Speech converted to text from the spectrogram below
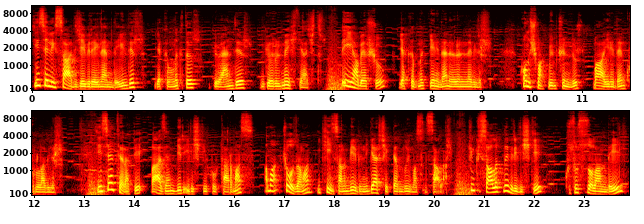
Cinsellik sadece bir eylem değildir, yakınlıktır, güvendir, görülme ihtiyacıdır. Ve iyi haber şu, yakınlık yeniden öğrenilebilir. Konuşmak mümkündür, bağ yeniden kurulabilir. Cinsel terapi bazen bir ilişkiyi kurtarmaz ama çoğu zaman iki insanın birbirini gerçekten duymasını sağlar. Çünkü sağlıklı bir ilişki kusursuz olan değil,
